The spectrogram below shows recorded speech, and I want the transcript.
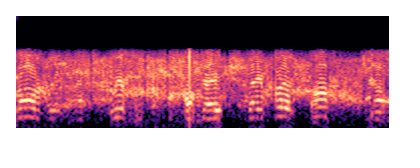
Robinson. Okay. Stay put. Oh, head.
